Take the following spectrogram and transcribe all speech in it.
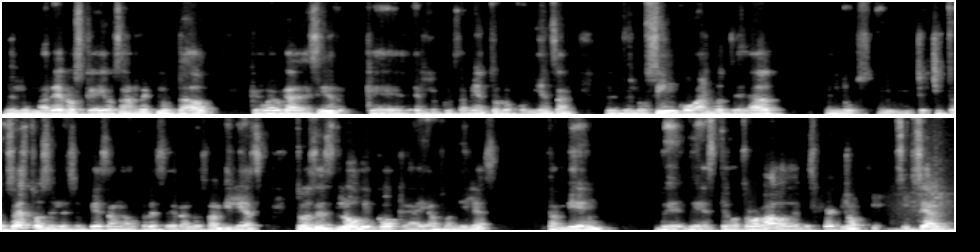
de los mareros que ellos han reclutado, que valga decir que el reclutamiento lo comienzan desde los cinco años de edad en los, en los muchachitos estos y les empiezan a ofrecer a las familias. Entonces es lógico que hayan familias también de, de, este otro lado del espectro y, y, social.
